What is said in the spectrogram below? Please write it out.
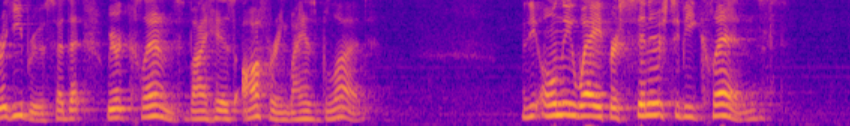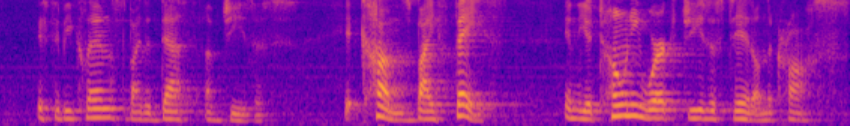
Hebrews said that we are cleansed by his offering, by his blood. The only way for sinners to be cleansed is to be cleansed by the death of Jesus. It comes by faith in the atoning work Jesus did on the cross.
